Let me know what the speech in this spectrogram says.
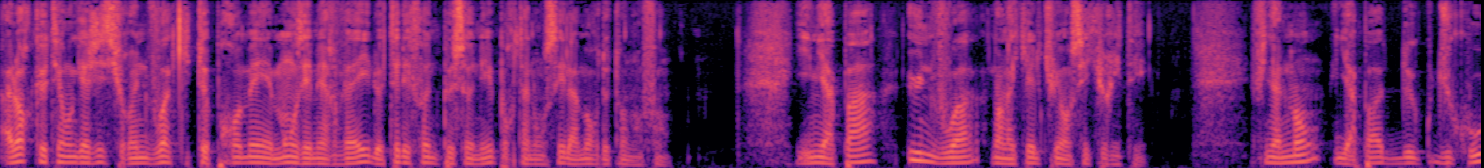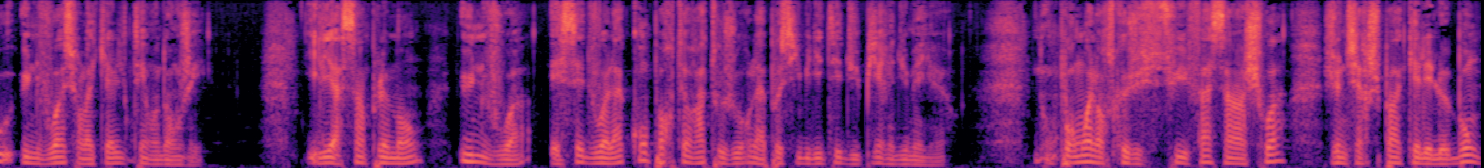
Alors que tu es engagé sur une voie qui te promet monts et merveilles, le téléphone peut sonner pour t'annoncer la mort de ton enfant. Il n'y a pas une voie dans laquelle tu es en sécurité. Finalement, il n'y a pas du coup une voie sur laquelle tu es en danger. Il y a simplement une voie, et cette voie-là comportera toujours la possibilité du pire et du meilleur. Donc pour moi, lorsque je suis face à un choix, je ne cherche pas quel est le bon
